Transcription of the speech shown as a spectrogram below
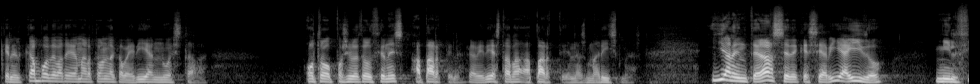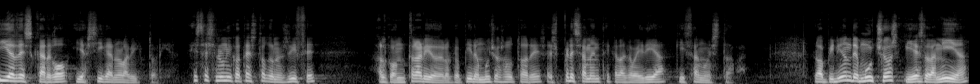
que en el campo de batalla de Maratón la caballería no estaba. Otra posible traducción es aparte, la caballería estaba aparte, en las marismas. Y al enterarse de que se había ido, Milcía descargó y así ganó la victoria. Este es el único texto que nos dice, al contrario de lo que opinan muchos autores, expresamente que la caballería quizá no estaba. La opinión de muchos, y es la mía,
